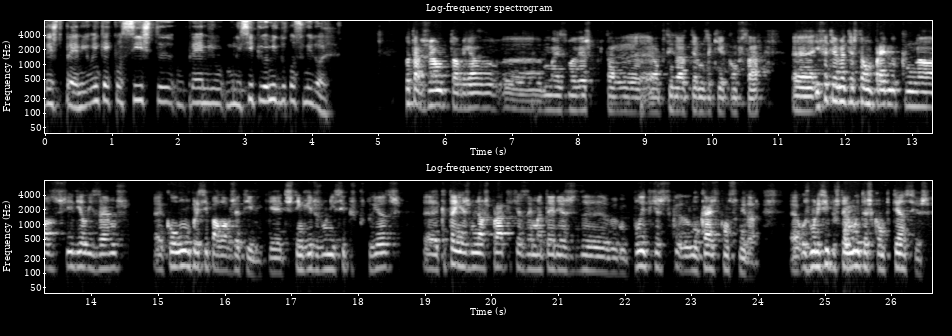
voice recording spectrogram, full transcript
deste prémio. Em que é que consiste o Prémio Município Amigo do Consumidor? Boa tarde, João. Muito obrigado mais uma vez por estar a oportunidade de termos aqui a conversar. Uh, efetivamente, este é um prémio que nós idealizamos eh, com um principal objetivo, que é distinguir os municípios portugueses eh, que têm as melhores práticas em matérias de políticas locais de consumidor. Eh, os municípios têm muitas competências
